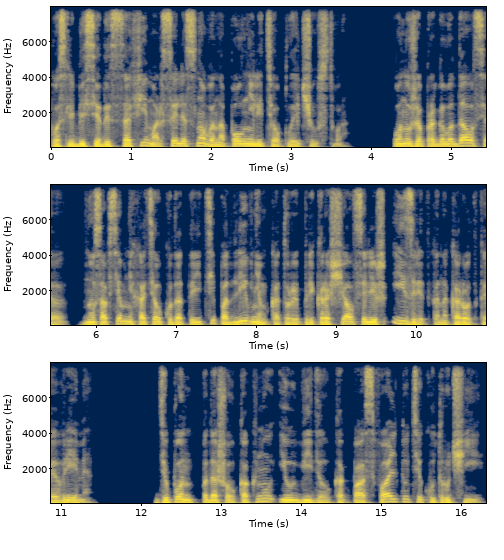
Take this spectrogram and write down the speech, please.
После беседы с Софи Марселя снова наполнили теплые чувства. Он уже проголодался, но совсем не хотел куда-то идти под ливнем, который прекращался лишь изредка на короткое время. Дюпон подошел к окну и увидел, как по асфальту текут ручьи.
